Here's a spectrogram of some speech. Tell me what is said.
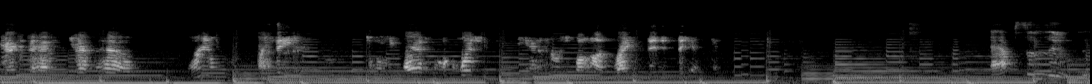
You have to have, you have to have real faith. So when you ask him a question, he has to respond right then and there. Absolutely.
